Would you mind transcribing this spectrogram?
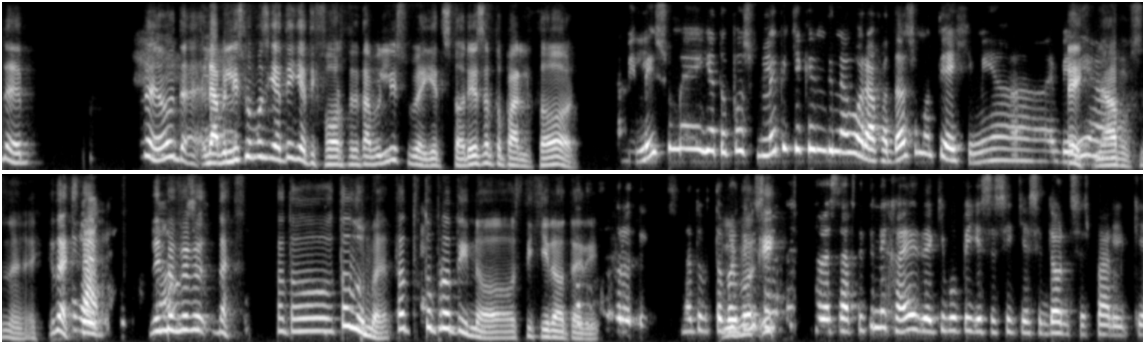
Ναι, ναι, να μιλήσουμε όμως γιατί για τη Forthnet, θα μιλήσουμε για τις ιστορίες από το παρελθόν. Θα μιλήσουμε για το πώς βλέπει και την αγορά. Φαντάζομαι ότι έχει μία εμπειρία. Έχει μια άποψη, ναι. Εντάξει, δεν, δεν είμαι βέβαιο. Εντάξει, θα το, το δούμε. Θα το, το προτείνω στη χειρότερη. Θα το να το, το λοιπόν, προτείνεις, η... σε αυτή την ΕΧΑΕΔ, εκεί που πήγες εσύ και συντόνισες πάλι και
